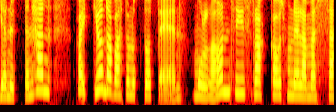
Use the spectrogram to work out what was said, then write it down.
ja nyttenhän kaikki on tapahtunut toteen. Mulla on siis rakkaus mun elämässä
